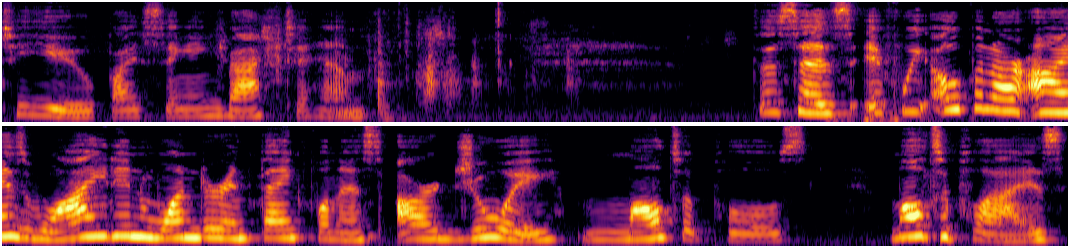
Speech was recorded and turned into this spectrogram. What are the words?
to you by singing back to him. It says, if we open our eyes wide in wonder and thankfulness, our joy multiples, multiplies,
